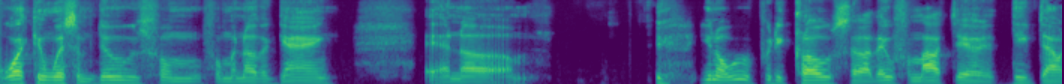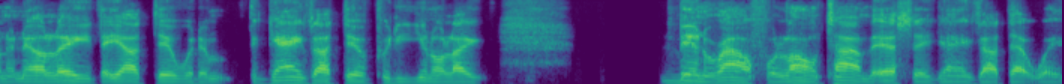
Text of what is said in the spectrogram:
working with some dudes from from another gang, and um you know we were pretty close. Uh, they were from out there deep down in L.A. They out there with them. The gangs out there pretty you know like been around for a long time. The SA gangs out that way.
